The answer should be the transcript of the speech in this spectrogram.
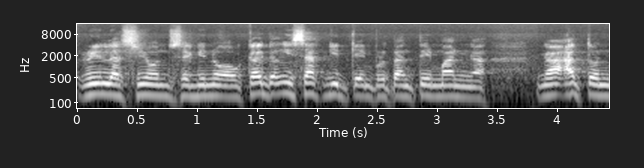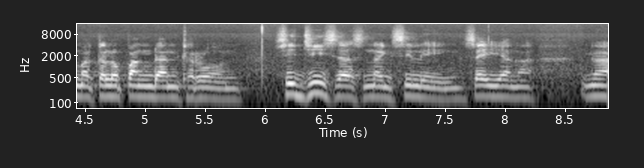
relasyon sa Ginoo. Kag ang isakid ka importante man nga nga aton matalupangdan karon si Jesus nagsiling sa iya nga nga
